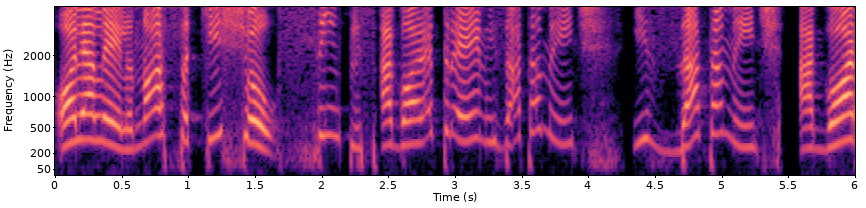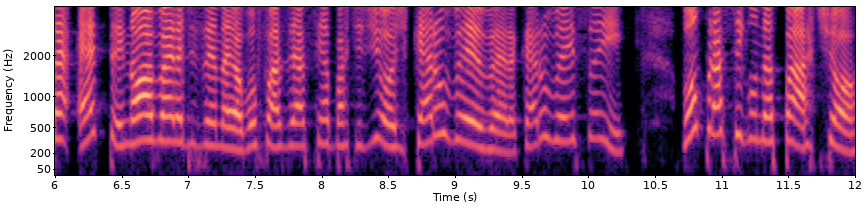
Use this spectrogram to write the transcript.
Olha, Leila, nossa, que show! Simples, agora é treino, exatamente. Exatamente. Agora é treino. A Vera dizendo aí, ó, vou fazer assim a partir de hoje. Quero ver, Vera, quero ver isso aí. Vamos para a segunda parte, ó.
